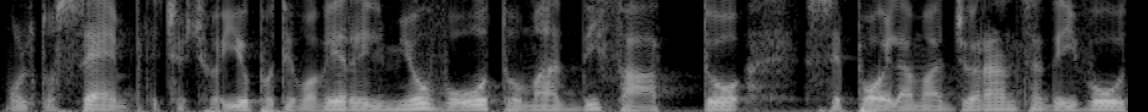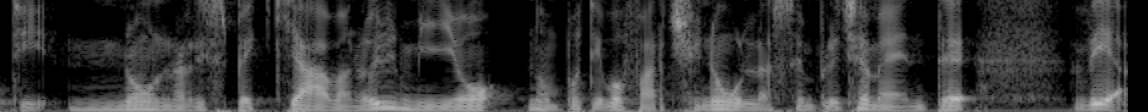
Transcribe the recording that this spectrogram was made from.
Molto semplice, cioè io potevo avere il mio voto, ma di fatto, se poi la maggioranza dei voti non rispecchiavano il mio, non potevo farci nulla, semplicemente via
